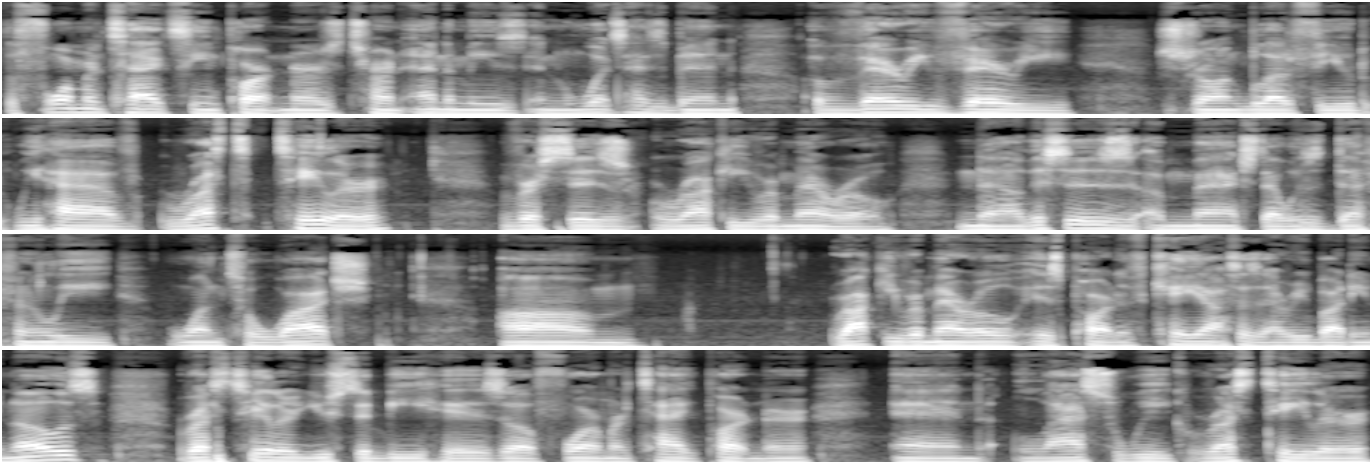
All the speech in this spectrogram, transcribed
the former tag team partners turn enemies in what has been a very, very strong blood feud. We have Russ Taylor versus Rocky Romero. Now, this is a match that was definitely one to watch. Um, Rocky Romero is part of Chaos, as everybody knows. Russ Taylor used to be his uh, former tag partner and last week, Russ Taylor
